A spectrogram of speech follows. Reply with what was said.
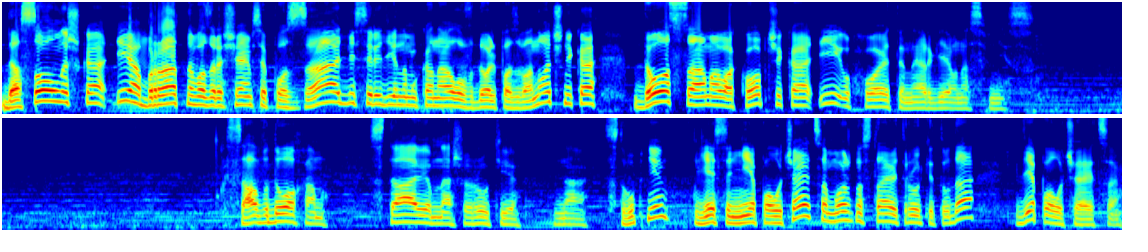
до солнышка и обратно возвращаемся по задне-серединному каналу вдоль позвоночника до самого копчика и уходит энергия у нас вниз. Со вдохом Ставим наши руки на ступни. Если не получается, можно ставить руки туда, где получается.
